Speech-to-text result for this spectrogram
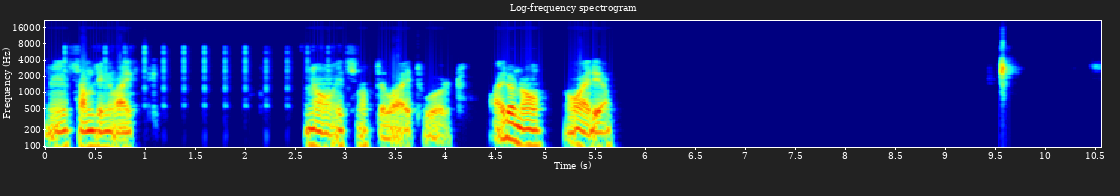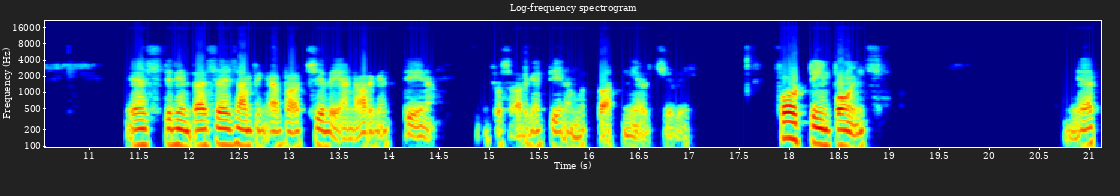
means something like no, it's not the right word. I don't know. No idea. Yes, didn't I say something about Chile and Argentina? It was Argentina, but near Chile. 14 points. Yep.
